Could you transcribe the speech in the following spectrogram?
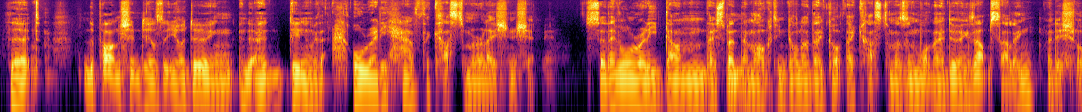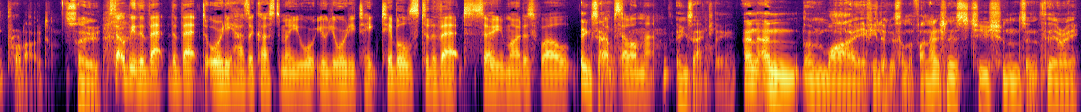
that the partnership deals that you're doing uh, dealing with already have the customer relationship. So they've already done. They've spent their marketing dollar. They've got their customers, and what they're doing is upselling additional product. So So that would be the vet. The vet already has a customer. You, you already take Tibbles to the vet, so you might as well Exactly. upsell on that. Exactly. And, and and why, if you look at some of the financial institutions, in theory,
